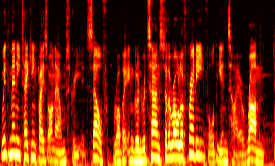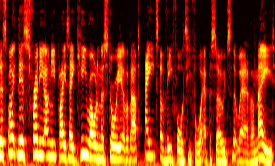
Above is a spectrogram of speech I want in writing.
with many taking place on Elm Street itself. Robert Englund returns to the role of Freddy for the entire run. Despite this, Freddy only plays a key role in the story of about 8 of the 44 episodes that were ever made.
